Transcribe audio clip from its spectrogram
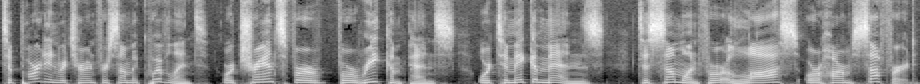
to part in return for some equivalent, or transfer for recompense, or to make amends to someone for loss or harm suffered,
